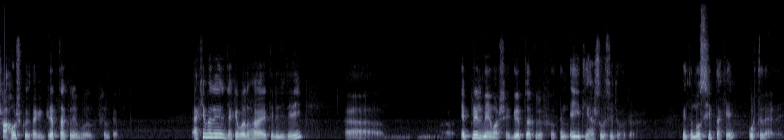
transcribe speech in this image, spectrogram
সাহস করে তাকে গ্রেপ্তার করে ফেলতেন, একেবারে যাকে বলা হয় তিনি যদি এপ্রিল, মে মাসে গ্রেপ্তার করে ফেলতেন, এই ইতিহাস রচিত হতো না। কিন্তু নসিব তাকে করতে দেয় নাই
